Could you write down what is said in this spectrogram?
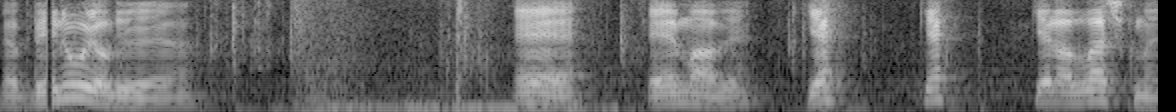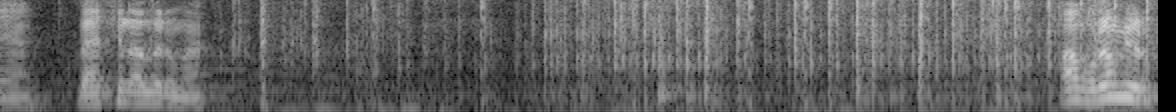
Ya beni oyalıyor ya. E, e mavi. Gel. Gel. Gel Allah aşkına ya. Ben seni alırım ha. Aa vuramıyorum.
